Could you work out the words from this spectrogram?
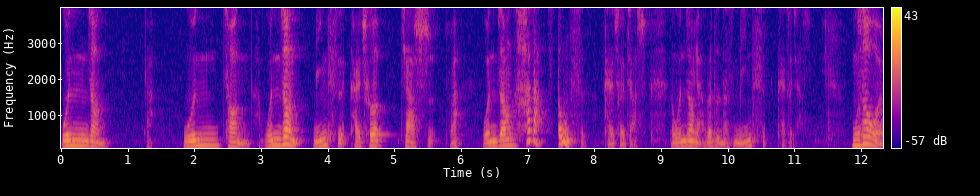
운전啊，운전운전名词，开车驾驶是吧？운전하다是动词，开车驾驶。那운전两个字呢是名词，开车驾驶。무서워 요，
